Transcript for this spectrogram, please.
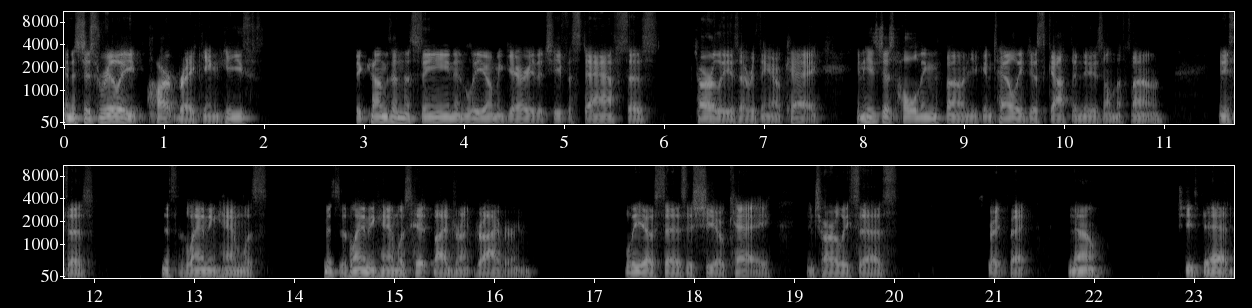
And it's just really heartbreaking. He's, it comes in the scene, and Leo McGarry, the chief of staff, says, Charlie, is everything okay? And he's just holding the phone. You can tell he just got the news on the phone. And he says, Mrs. Landingham was, Mrs. Landingham was hit by a drunk driver. And Leo says, Is she okay? And Charlie says, straight face, No, she's dead.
